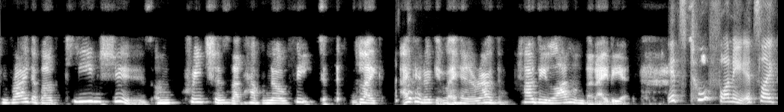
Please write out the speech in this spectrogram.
to write about clean shoes on creatures that have no feet? like I cannot get my head around that. How do you land on that idea? It's too funny. It's like,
